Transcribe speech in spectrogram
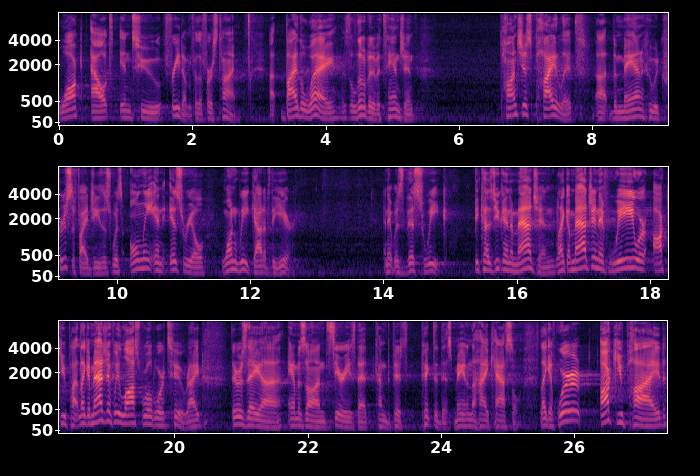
walk out into freedom for the first time. Uh, by the way, there's a little bit of a tangent. Pontius Pilate, uh, the man who would crucify Jesus, was only in Israel one week out of the year, and it was this week because you can imagine, like, imagine if we were occupied, like, imagine if we lost World War II, right? There was a uh, Amazon series that kind of depicted this, Man in the High Castle. Like, if we're occupied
